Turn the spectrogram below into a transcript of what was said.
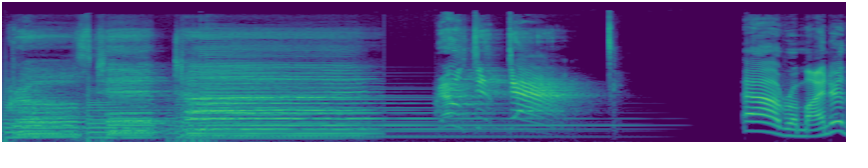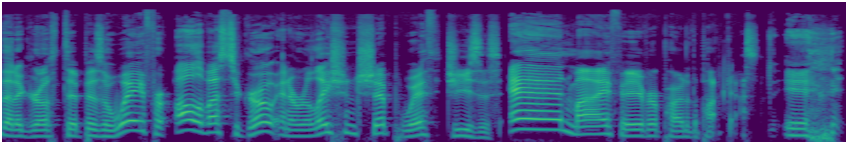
growth tip time. A reminder that a growth tip is a way for all of us to grow in a relationship with Jesus, and my favorite part of the podcast. It,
